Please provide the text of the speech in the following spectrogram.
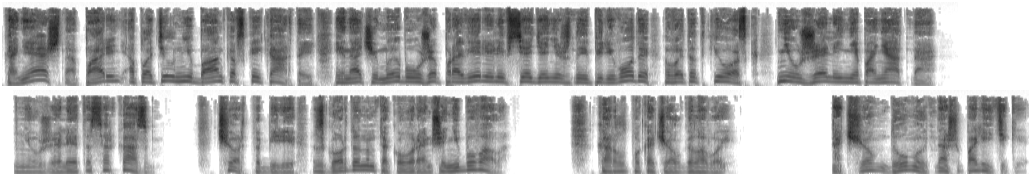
Конечно, парень оплатил не банковской картой, иначе мы бы уже проверили все денежные переводы в этот киоск. Неужели непонятно? Неужели это сарказм? Черт побери, с Гордоном такого раньше не бывало. Карл покачал головой. О чем думают наши политики?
